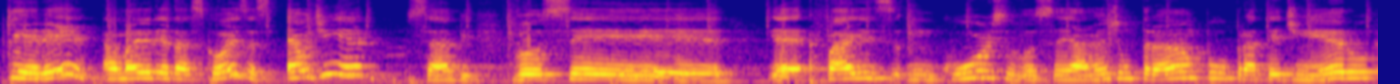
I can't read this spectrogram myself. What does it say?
querer a maioria das coisas é o dinheiro, sabe? Você é, faz um curso, você arranja um trampo para ter dinheiro,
